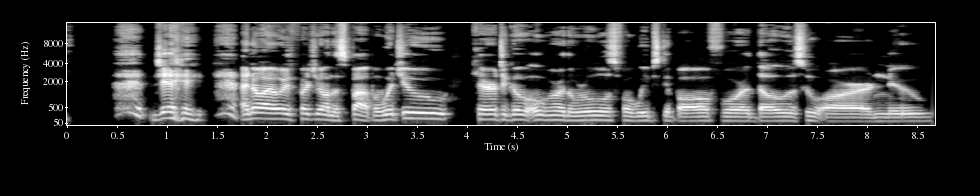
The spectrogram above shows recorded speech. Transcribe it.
Jay, I know I always put you on the spot, but would you care to go over the rules for Weebskitball for those who are new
